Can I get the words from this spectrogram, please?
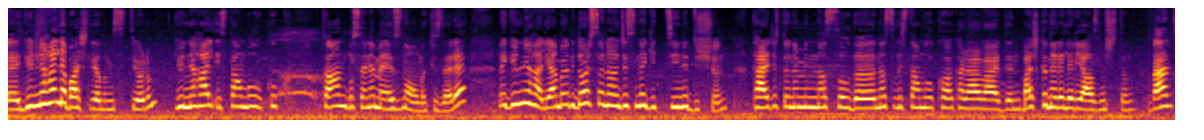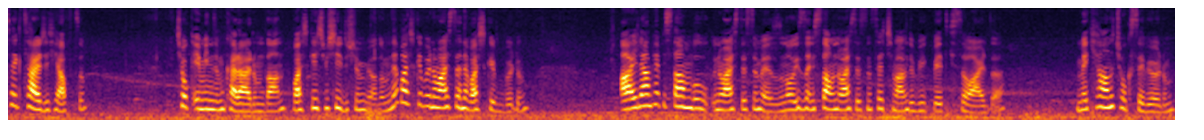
Ee, Gülnihal'le başlayalım istiyorum. Gülnihal İstanbul Hukuk'tan bu sene mezun olmak üzere. Ve Gülnihal yani böyle bir 4 sene öncesine gittiğini düşün. Tercih dönemin nasıldı? Nasıl İstanbul Hukuk'a karar verdin? Başka nereleri yazmıştın? Ben tek tercih yaptım. Çok emindim kararımdan. Başka hiçbir şey düşünmüyordum. Ne başka bir üniversite ne başka bir bölüm. Ailem hep İstanbul Üniversitesi mezunu. O yüzden İstanbul Üniversitesi'ni seçmemde büyük bir etkisi vardı. Mekanı çok seviyorum.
